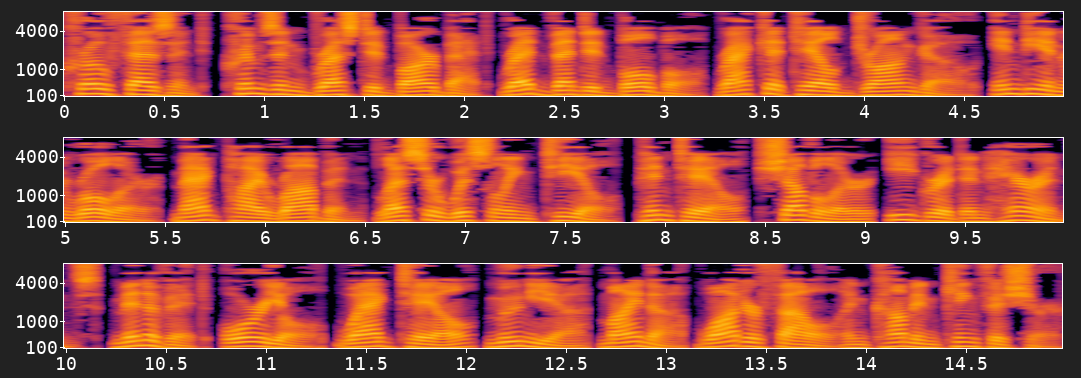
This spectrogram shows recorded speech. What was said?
crow pheasant, crimson-breasted barbet, red-vented bulbul, racket-tailed drongo, Indian roller, magpie robin, lesser whistling teal, pintail, shoveler, egret and herons, minivet, oriole, wagtail, munia, myna, waterfowl and common kingfisher.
